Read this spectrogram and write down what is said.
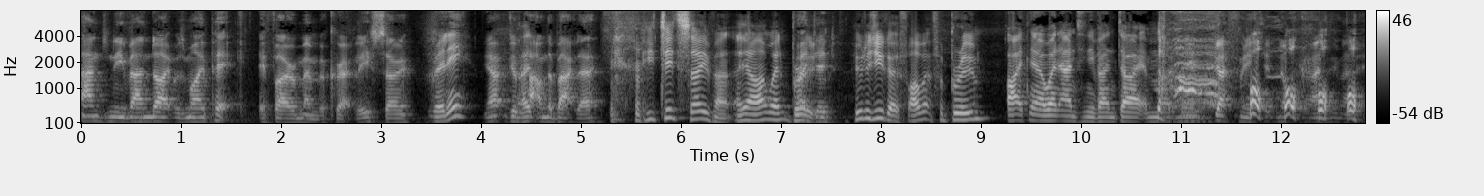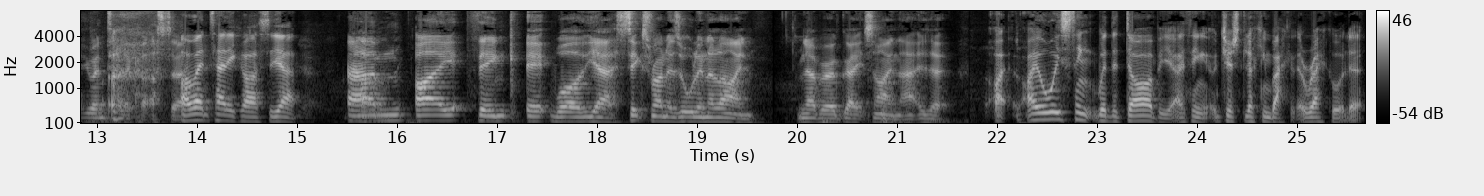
Anthony Van Dyck was my pick, if I remember correctly. So Really? yeah, good pat on the back there. He did say that. Yeah, I went Broome. did. Who did you go for? I went for Broome. I think I went Anthony Van Dyck and Mud Definitely did not go Anthony Van Dyck. You went Telecaster. I went Telecaster. Yeah. Um, I think it was yeah six runners all in a line. Never a great sign, that is it? I, I always think with the derby, I think just looking back at the record, that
